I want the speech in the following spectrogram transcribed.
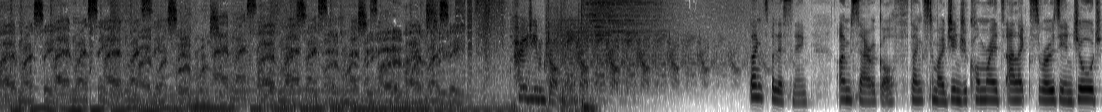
I had my say. I had my say. I had my say. I had my say. I had my say. I had my say. I had my say. Podium.me. Thanks for listening. I'm Sarah Goff. Thanks to my ginger comrades Alex, Rosie, and George.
